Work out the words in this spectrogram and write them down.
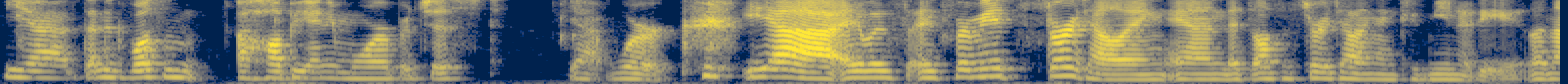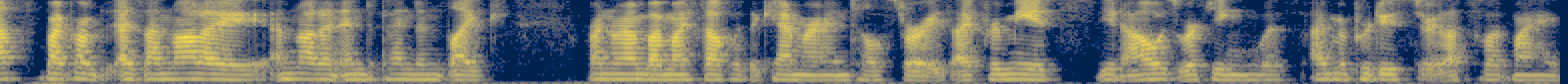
Yeah, then it wasn't a hobby anymore, but just yeah work. yeah, it was for me. It's storytelling, and it's also storytelling and community, and that's my problem. As I'm not a I'm not an independent like run around by myself with a camera and tell stories. I for me it's you know I was working with I'm a producer. That's what my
